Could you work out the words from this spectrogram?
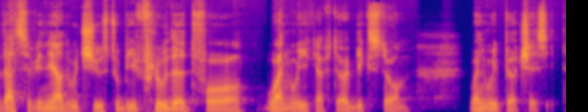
That's a vineyard which used to be flooded for one week after a big storm when we purchased it.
